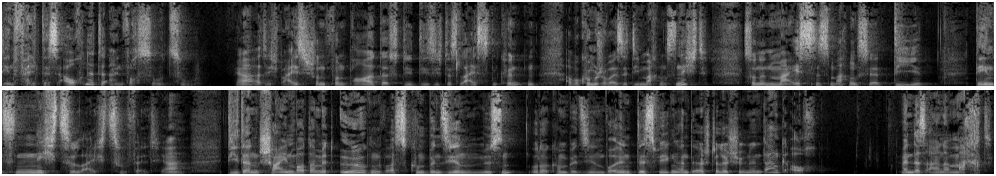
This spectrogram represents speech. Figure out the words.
denen fällt das auch nicht einfach so zu. Ja, also ich weiß schon von ein paar, dass die, die sich das leisten könnten. Aber komischerweise, die machen es nicht. Sondern meistens machen es ja die, denen es nicht so leicht zufällt. Ja, die dann scheinbar damit irgendwas kompensieren müssen oder kompensieren wollen. Deswegen an der Stelle schönen Dank auch. Wenn das einer macht,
